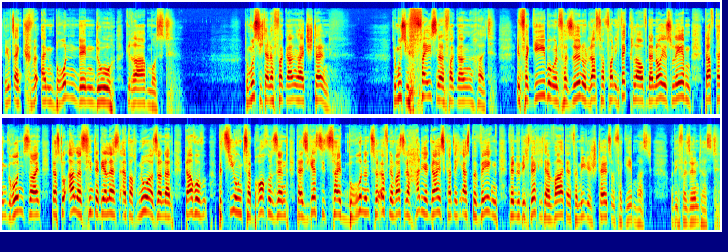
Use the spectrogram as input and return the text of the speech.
da gibt es einen, einen Brunnen, den du graben musst. Du musst dich deiner Vergangenheit stellen. Du musst dich facen in der Vergangenheit. In Vergebung und Versöhnung. Du darfst davon nicht weglaufen. Dein neues Leben darf kein Grund sein, dass du alles hinter dir lässt, einfach nur, sondern da, wo Beziehungen zerbrochen sind, da ist jetzt die Zeit, Brunnen zu öffnen. Weißt du, der Heilige Geist kann sich erst bewegen, wenn du dich wirklich der Wahrheit deiner Familie stellst und vergeben hast und dich versöhnt hast.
